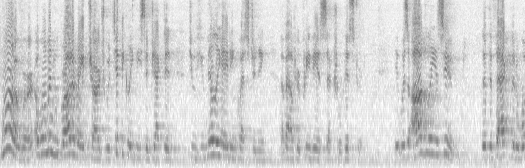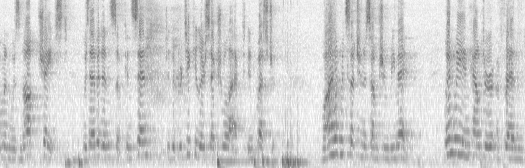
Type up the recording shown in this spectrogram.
Moreover, a woman who brought a rape charge would typically be subjected to humiliating questioning about her previous sexual history it was oddly assumed that the fact that a woman was not chaste was evidence of consent to the particular sexual act in question. Why would such an assumption be made? When we encounter a friend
